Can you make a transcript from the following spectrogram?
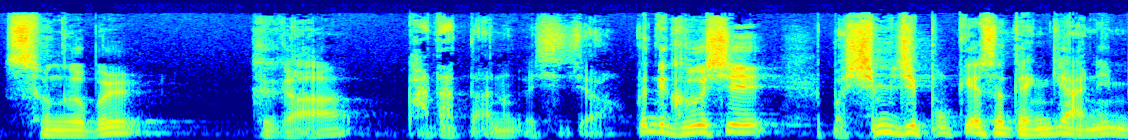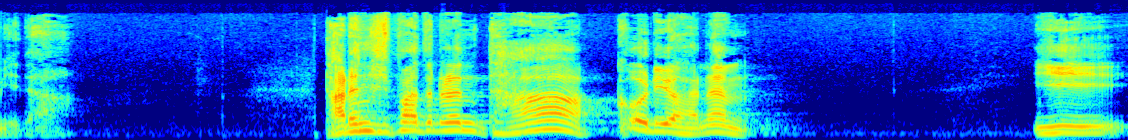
성읍을 그가 받았다는 것이죠. 근데 그것이 뭐 심지뽑기에서 된 게 아닙니다. 다른 지파들은 다 꺼려하는 이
